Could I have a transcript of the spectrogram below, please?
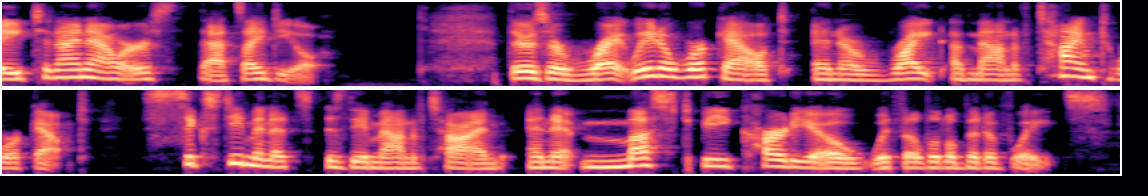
Eight to nine hours, that's ideal. There's a right way to work out and a right amount of time to work out. 60 minutes is the amount of time, and it must be cardio with a little bit of weights.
